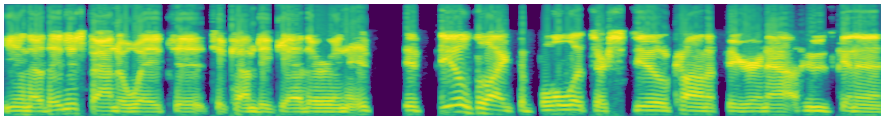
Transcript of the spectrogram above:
you know, they just found a way to, to come together. And it, it feels like the Bullets are still kind of figuring out who's going to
